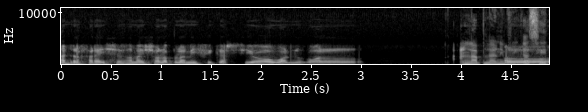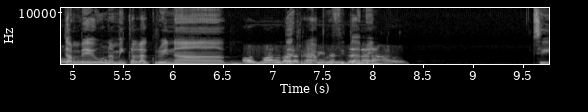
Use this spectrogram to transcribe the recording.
Et refereixes amb això a la planificació o al, o al, En la planificació i també una mica la cuina al de malbaratament en reaprofitament. general? Sí.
